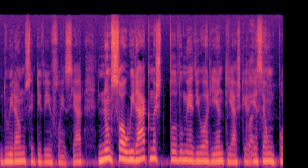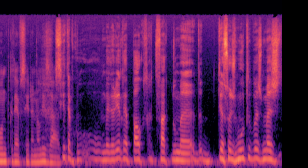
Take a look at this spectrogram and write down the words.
do Irão no sentido de influenciar não só o Iraque, mas todo o Médio Oriente e acho que claro. esse é um ponto que deve ser analisado. Sim, até porque o Médio Oriente é palco de facto de uma de tensões múltiplas, mas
